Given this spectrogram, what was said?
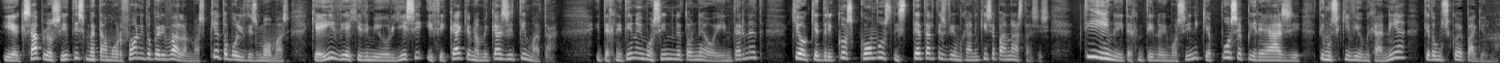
Η εξάπλωσή της μεταμορφώνει το περιβάλλον μας και τον πολιτισμό μας και ήδη έχει δημιουργήσει ηθικά και νομικά ζητήματα. Η τεχνητή νοημοσύνη είναι το νέο ίντερνετ και ο κεντρικός κόμβος της τέταρτης βιομηχανικής επανάστασης. Τι είναι η τεχνητή νοημοσύνη και πώς επηρεάζει τη μουσική βιομηχανία και το μουσικό επάγγελμα;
